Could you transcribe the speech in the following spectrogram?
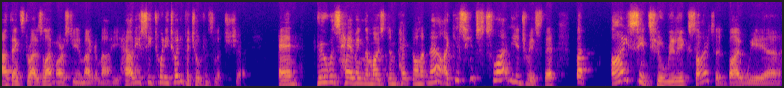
uh, thanks to writers like Maurice Gee and Margaret Mahy. How do you see 2020 for children's literature? And who is having the most impact on it now? I guess you've slightly addressed that, but I sense you're really excited by where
